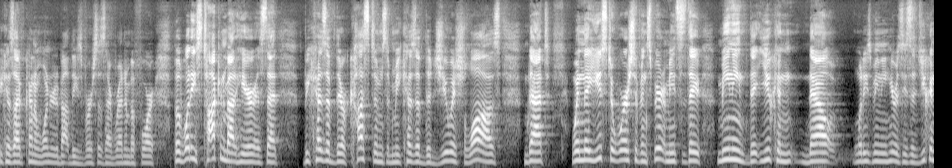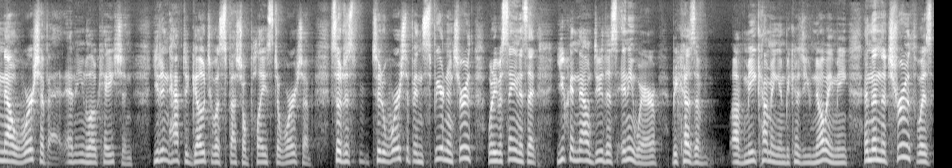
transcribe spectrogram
because I've kind of wondered about these verses. I've read them before. But what he's talking about here is that because of their customs and because of the Jewish laws, that when they used to worship in spirit, means they meaning that you can now what he's meaning here is he says you can now worship at any location. You didn't have to go to a special place to worship. So to, to worship in spirit and truth, what he was saying is that you can now do this anywhere because of of me coming and because you knowing me. And then the truth was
